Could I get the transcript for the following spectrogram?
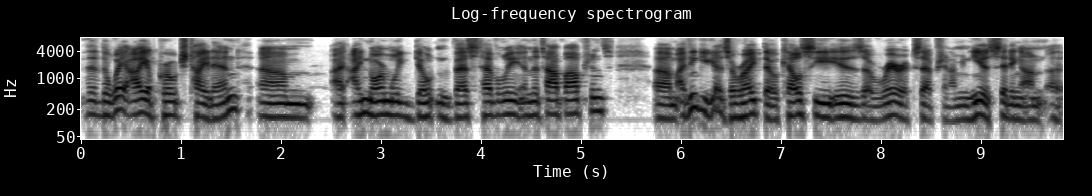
the, the, way I approach tight end, um, I, I, normally don't invest heavily in the top options. Um, I think you guys are right, though. Kelce is a rare exception. I mean, he is sitting on a,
